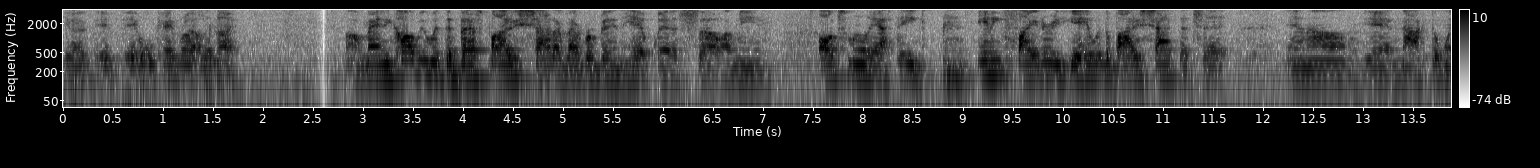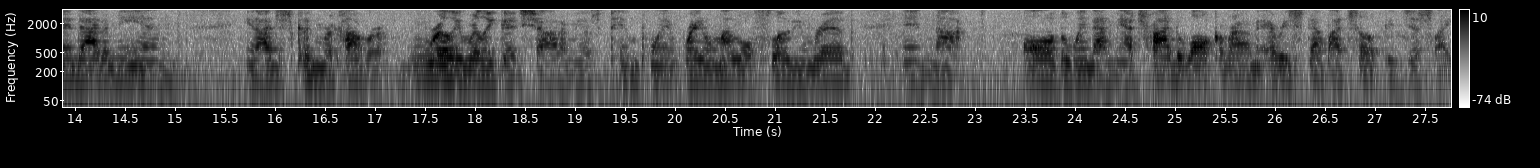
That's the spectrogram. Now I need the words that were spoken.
you know, it, it all came right on the night. Oh man, he caught me with the best body shot I've ever been hit with. So I mean, ultimately, I think any fighter you get hit with a body shot, that's it. And um, yeah, it knocked the wind out of me, and you know I just couldn't recover. Really, really good shot. I mean, it was pinpoint right on my little floating rib, and knocked all the wind out of me. I tried to walk around every step I took, it just like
